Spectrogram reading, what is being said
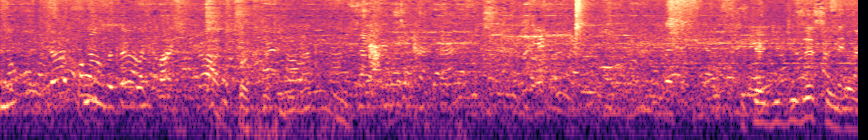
Não, não, daquela Esse é de 16, olha.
